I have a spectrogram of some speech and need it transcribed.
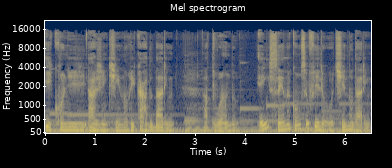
ícone argentino Ricardo Darim atuando em cena com seu filho, o Tino Darim.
